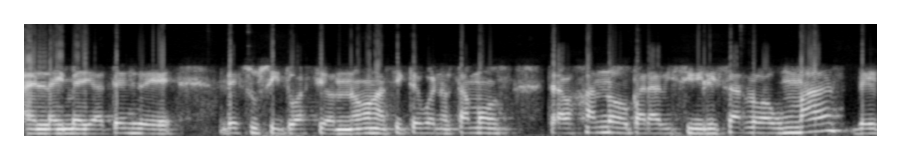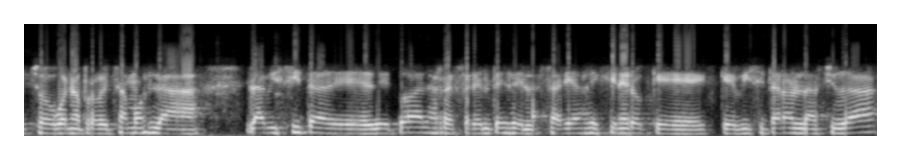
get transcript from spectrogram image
en la inmediatez de, de, su situación, ¿no? Así que bueno, estamos trabajando para visibilizarlo aún más. De hecho, bueno, aprovechamos la, la visita de, todas las referentes de las áreas de género que, que visitaron la ciudad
